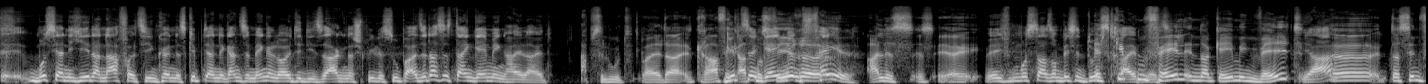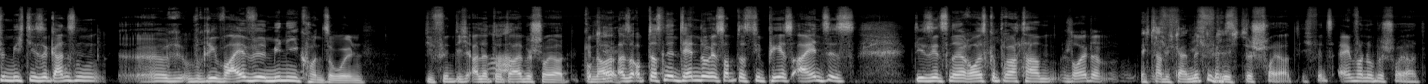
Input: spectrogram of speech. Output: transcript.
äh, muss ja nicht jeder nachvollziehen können. Es gibt ja eine ganze Menge Leute, die sagen, das Spiel ist super. Also das ist dein Gaming-Highlight. Absolut, weil da Grafik, Gibt's Atmosphäre, Gaming-Fail? alles ist. Äh, Ich muss da so ein bisschen es gibt durchtreiben einen jetzt. Fail in der Gaming-Welt. Ja? Äh, das sind für mich diese ganzen äh, Revival-Mini-Konsolen. Die finde ich alle total bescheuert. Genau, Ah. Okay. also ob das Nintendo ist, ob das die PS1 ist, die sie jetzt neu herausgebracht haben. Leute, Echt, hab ich gar nicht ich find's mitgekriegt. bescheuert. Ich finde es einfach nur bescheuert.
